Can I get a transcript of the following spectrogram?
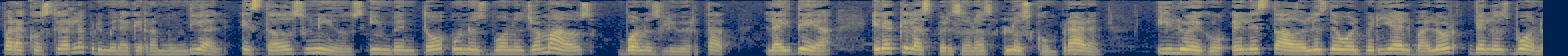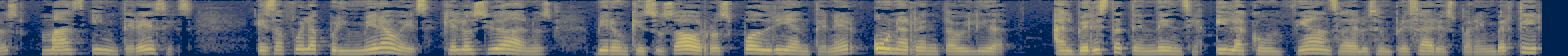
Para costear la Primera Guerra Mundial, Estados Unidos inventó unos bonos llamados bonos libertad. La idea era que las personas los compraran y luego el Estado les devolvería el valor de los bonos más intereses. Esa fue la primera vez que los ciudadanos vieron que sus ahorros podrían tener una rentabilidad. Al ver esta tendencia y la confianza de los empresarios para invertir,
